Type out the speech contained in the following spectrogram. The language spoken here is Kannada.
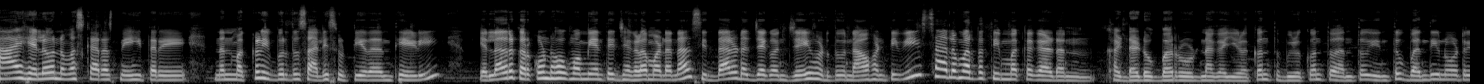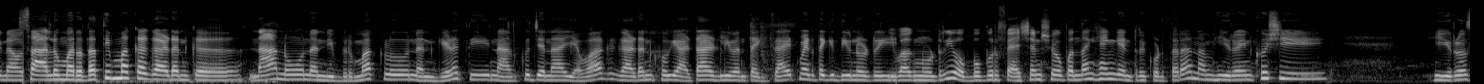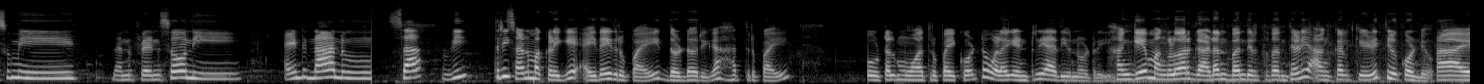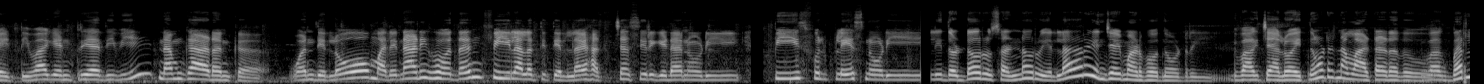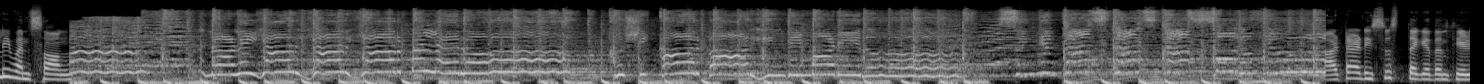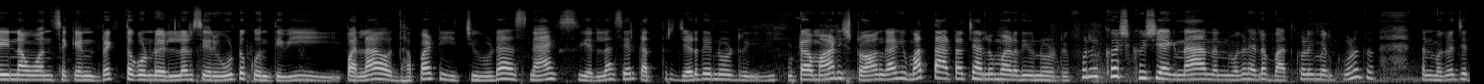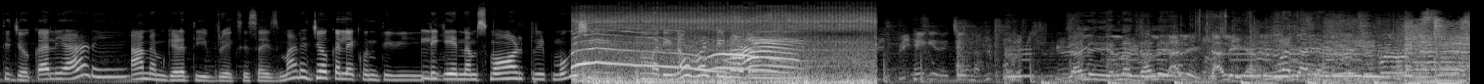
ಹಾಯ್ ಹೆಲೋ ನಮಸ್ಕಾರ ಸ್ನೇಹಿತರೆ. ನನ್ನ ಮಕ್ಕಳು ಇಬ್ಬರದು ಸಾಲಿ ಸುಟ್ಟಿ ಅದ ಅಂಥೇಳಿ ಎಲ್ಲಾದರೂ ಕರ್ಕೊಂಡು ಹೋಗಿ ಮಮ್ಮಿ ಅಂತ ಜಗಳ ಮಾಡೋಣ. ಸಿದ್ಧಾರ್ಡ್ ಅಜ್ಜಾಗ ಒಂದು ಜೈ ಹೊಡೆದು ನಾವು ಹೊಂಟಿವಿ. ಸಾಲ ಮರದ ತಿಮ್ಮಕ್ಕ ಗಾರ್ಡನ್. ಖಡ್ಡ ಡುಬ್ಬ ರೋಡ್ನಾಗ ಇಳ್ಕೊಂತು ಬೀಳ್ಕೊಂತು ಅಂತೂ ಇಂತೂ ಬಂದೀವಿ ನೋಡ್ರಿ ನಾವು. ಸಾಲು ಮರದ ತಿಮ್ಮಕ್ಕ ಗಾರ್ಡನ್ಕ. ನಾನು ನನ್ನ ಇಬ್ಬರು ಮಕ್ಕಳು ನನ್ನ ಗೆಳತಿ ನಾಲ್ಕು ಜನ ಯಾವಾಗ ಗಾರ್ಡನ್ಗೆ ಹೋಗಿ ಆಟ ಆಡ್ಲಿ ಅಂತ ಎಕ್ಸೈಟ್ಮೆಂಟ್ ತೆಗಿದ್ದೀವಿ ನೋಡ್ರಿ. ಇವಾಗ ನೋಡ್ರಿ ಒಬ್ಬೊಬ್ರು ಫ್ಯಾಷನ್ ಶೋ ಬಂದಂಗೆ ಹೆಂಗೆ ಎಂಟ್ರಿ ಕೊಡ್ತಾರ? ನಮ್ಮ ಹೀರೋಯಿನ್ ಖುಷಿ. ಹೀರೋ ಸುಮಿತ್, ನನ್ನ ಫ್ರೆಂಡ್ ಸೋನಿ ಆ್ಯಂಡ್ ನಾನು. ಸಾವಿತ್ರಿ ಸಣ್ಣ ಮಕ್ಕಳಿಗೆ ಐದೈದು ರೂಪಾಯಿ, ದೊಡ್ಡವರಿಗೆ ಹತ್ತು ರೂಪಾಯಿ. ಟೋಟಲ್ ಮೂವತ್ತು ರೂಪಾಯಿ ಕೊಟ್ಟು ಒಳಗೆ ಎಂಟ್ರಿ ಆದೀವಿ ನೋಡ್ರಿ. ಹಂಗೆ ಮಂಗಳವಾರ ಗಾರ್ಡನ್ ಬಂದಿರ್ತದ ಅಂತೇಳಿ ಅಂಕಲ್ ಕೇಳಿ ತಿಳ್ಕೊಂಡೆವು. ರೈಟ್ ಇವಾಗ ಎಂಟ್ರಿ ಆದೀವಿ ನಮ್ಮ ಗಾರ್ಡನ್ಕ ಒಂದೆಲ್ಲೋ ಮಲೆನಾಡಿಗೆ ಹೋದಂಗೆ ಫೀಲ್ ಅಲತ್ತಿತ್ತು. ಎಲ್ಲ ಹಚ್ಚ ಹಸಿರು ಗಿಡ ನೋಡಿ. ಪೀಸ್ಫುಲ್ ಪ್ಲೇಸ್ ನೋಡಿ. ಇಲ್ಲಿ ದೊಡ್ಡವರು, ಸಣ್ಣವರು ಎಲ್ಲರೂ ಎಂಜಾಯ್ ಮಾಡ್ಬೋದು ನೋಡ್ರಿ. ಇವಾಗ ಚಾಲು ಆಯ್ತು ನೋಡ್ರಿ ನಾವು ಆಟ ಆಡೋದು. ಇವಾಗ ಬರ್ಲಿ ಒಂದ್ ಸಾಂಗ್ ಆಟ ಆಡಿ ಸುಸ್ತಾಗ್ಯದ ಹೇಳಿ ನಾವು ಒಂದ್ ಸೆಕೆಂಡ್ ಬ್ರೇಕ್ ತಗೊಂಡು ಎಲ್ಲರೂ ಸೇರಿ ಊಟ ಕುಂತೀವಿ ಪಲಾವ್, ಧಪಾಟಿ, ಚೂಡ ಸ್ನ್ಯಾಕ್ಸ್ ಎಲ್ಲ ಸೇರಿ ಕತ್ರ ಜಡ್ದೆ ನೋಡ್ರಿ. ಊಟ ಮಾಡಿ ಸ್ಟ್ರಾಂಗ್ ಆಗಿ ಮತ್ತೆ ಆಟ ಚಾಲು ಮಾಡಿದೀವಿ ನೋಡ್ರಿ. ಫುಲ್ ಖುಷಿ ಖುಷಿಯಾಗಿ ನಾ ನನ್ನ ಮಗಳೆಲ್ಲ ಬಾತ್ಕೊಳಿ ಮೇಲೆ ಕುಣಿದು ನನ್ನ ಮಗಳ ಜೊತೆ ಜೋಕಾಲಿ ಆಡಿ ಆ ನಮ್ ಗೆಳತಿ ಇಬ್ರು ಎಕ್ಸರ್ಸೈಸ್ ಮಾಡಿ ಜೋಕಾಲಿ ಕುಂತೀವಿ. ಇಲ್ಲಿಗೆ ನಮ್ ಸ್ಮಾಲ್ ಟ್ರಿಪ್ ಮುಗಿಸಿ. ಮರಿ ನಾವು ಹೊಂಟಿ ನೋಡ್ರಿ ஜாலி எல்லாம் ஜாலி. ஜாலி ஜாலி எல்லாம் ஜாலி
